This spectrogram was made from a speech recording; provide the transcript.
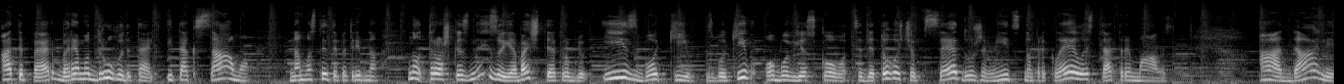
А тепер беремо другу деталь і так само намастити потрібно ну, трошки знизу, я бачите, як роблю, і з боків. З боків обов'язково. Це для того, щоб все дуже міцно приклеїлось та трималось. А далі,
